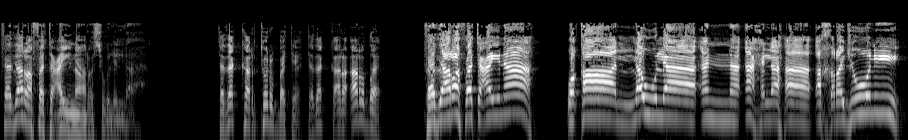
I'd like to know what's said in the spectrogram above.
فذرفت عينا رسول الله. تذكر تربته تذكر أرضه. فذرفت عيناه وقال لولا أن أهلها أخرجوني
